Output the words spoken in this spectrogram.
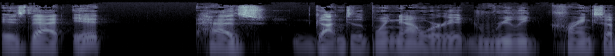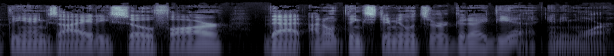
is that it has gotten to the point now where it really cranks up the anxiety so far that I don't think stimulants are a good idea anymore.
